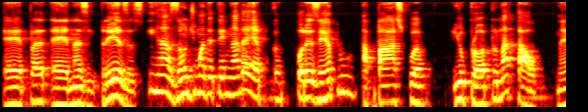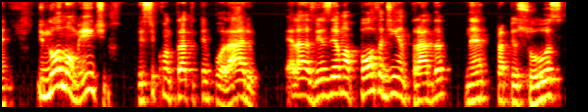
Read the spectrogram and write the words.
é, pra, é, nas empresas em razão de uma determinada época. Por exemplo, a Páscoa e o próprio Natal. Né? E, normalmente, esse contrato temporário, ela às vezes é uma porta de entrada né, para pessoas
